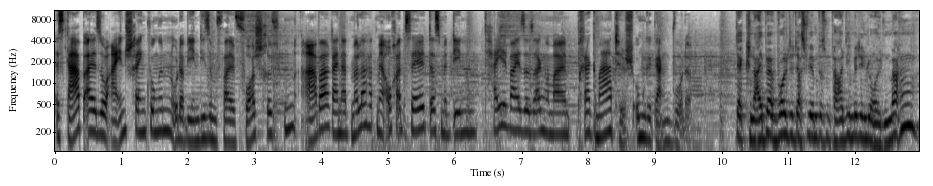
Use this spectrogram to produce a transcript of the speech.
Es gab also Einschränkungen oder wie in diesem Fall Vorschriften, aber Reinhard Möller hat mir auch erzählt, dass mit denen teilweise, sagen wir mal, pragmatisch umgegangen wurde. Der Kneiper wollte, dass wir ein bisschen Party mit den Leuten machen.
